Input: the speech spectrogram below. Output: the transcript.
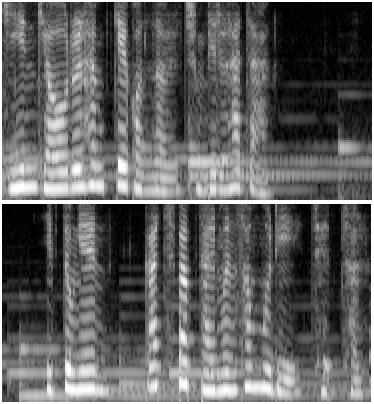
긴 겨울을 함께 건널 준비를 하자. 입동엔 까치밥 닮은 선물이 제철.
